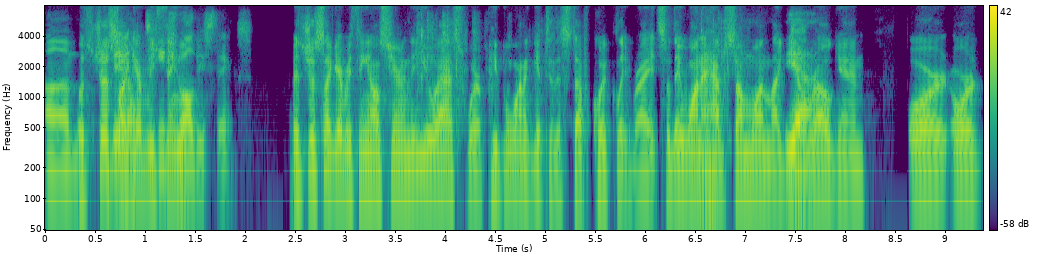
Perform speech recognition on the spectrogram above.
um Well, it's just like everything- all these things It's just like everything else here in the US where people want to get to this stuff quickly, right? So they want to Mm. have someone like Yeah. Joe Rogan or or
